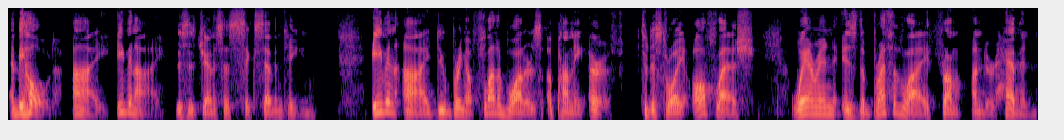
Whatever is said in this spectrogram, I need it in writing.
and behold, I, even I, this is Genesis 6:17, even I do bring a flood of waters upon the earth to destroy all flesh, wherein is the breath of life from under heaven,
